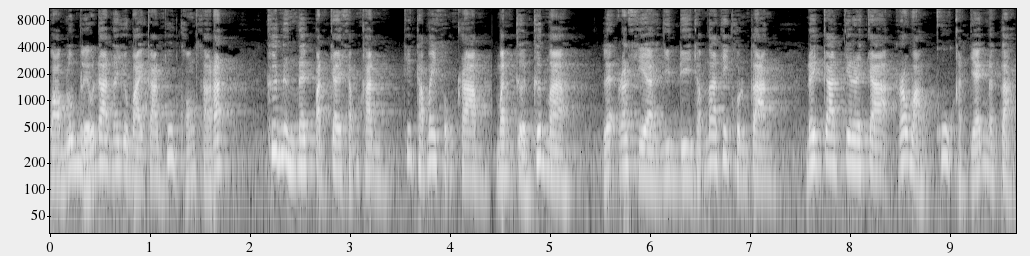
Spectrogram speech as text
ความล้มเหลวด้านนโยบายการทูตของสหรัฐ คือหนึ่งในปัจจัยสำคัญที่ทำให้สงครามมันเกิดขึ้นมา และรัสเซียยินดีทำหน้าที่คนกลาง ในการเจรจาระหว่างคู่ขัดแย้งต่าง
